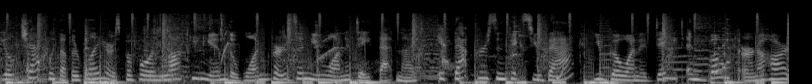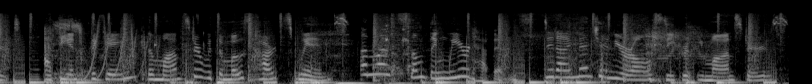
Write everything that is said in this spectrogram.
you'll chat with other players before locking in the one person you want to date that night. If that person picks you back, you go on a date and both earn a heart. At the end of the game, the monster with the most hearts wins. Unless something weird happens. Did I mention you're all secretly monsters?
